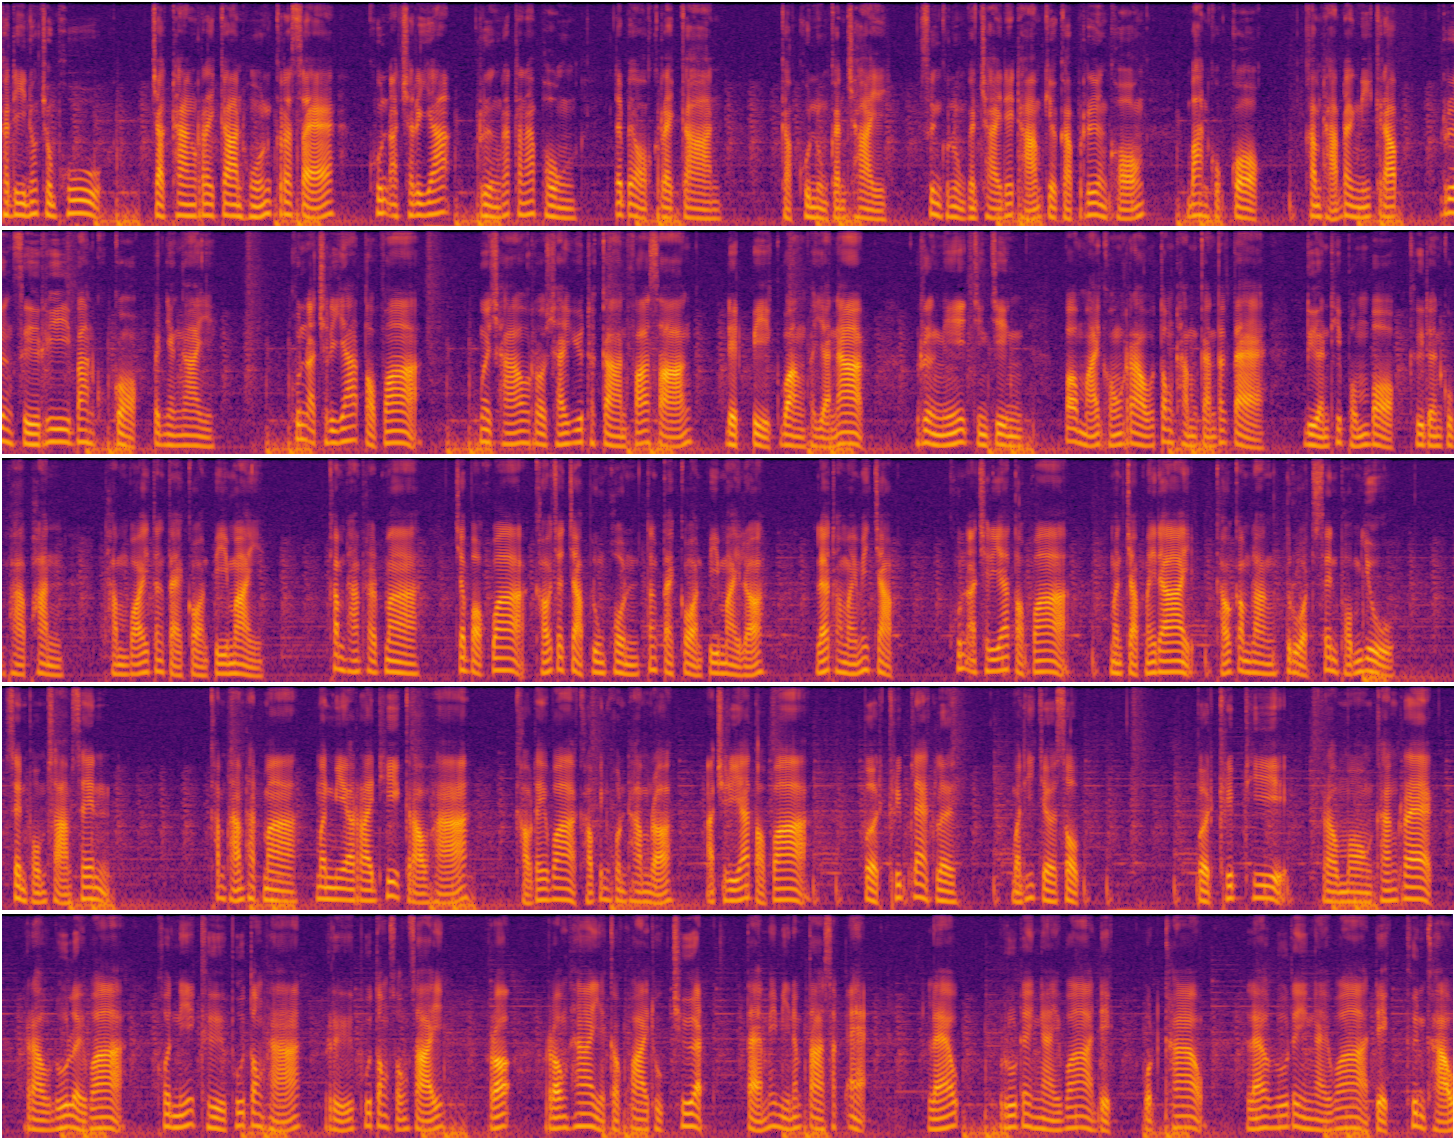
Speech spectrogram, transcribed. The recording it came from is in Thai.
คดีนกชมพู่ จากทางรายการโหนกระแส คุณอัจฉริยะเรืองรัตนพงศ์ได้ไปออกรายการ กับคุณหนุ่มกัญชัย ซึ่งคุณหนุ่มกัญชัยได้ถามเกี่ยวกับเรื่องของบ้านกกอกคำถามดังนี้ครับ เรื่องซีรีส์บ้านกกอกเป็นยังไง คุณอัจฉริยะตอบว่า เมื่อเช้าเราใช้ยุทธการฟ้าสาง เด็ดปีกวางพญานาค เรื่องนี้จริงๆ เป้าหมายของเราต้องทำกันตั้งแต่เดือนที่ผมบอกคือเดือนกุมภาพันธ์ ทำไว้ตั้งแต่ก่อนปีใหม่คำถามถัดมาจะบอกว่าเขาจะจับลุงพลตั้งแต่ก่อนปีใหม่เหรอ แล้วทำไมไม่จับ คุณอัจฉริยะตอบว่า มันจับไม่ได้ เขากำลังตรวจเส้นผมอยู่ เส้นผมสามเส้นคำถามถัดมามันมีอะไรที่กล่าวหา เขาได้ว่าเขาเป็นคนทำเหรอ อัจฉริยะตอบว่า เปิดคลิปแรกเลย วันที่เจอศพ เปิดคลิปที่เรามองครั้งแรก เรารู้เลยว่า คนนี้คือผู้ต้องหาหรือผู้ต้องสงสัย เพราะร้องไห้อย่างกับควายถูกเชือด แต่ไม่มีน้ำตาสักแอะแล้วรู้ได้ไงว่าเด็กอดข้าว แล้วรู้ได้ยังไงว่าเด็กขึ้นเขา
